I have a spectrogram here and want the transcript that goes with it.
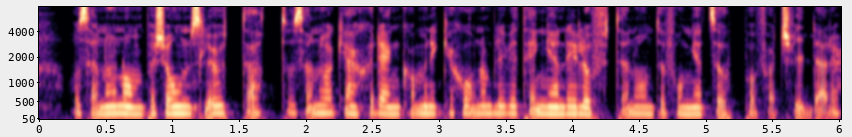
Och sen har någon person slutat och sen har kanske den kommunikationen blivit hängande i luften och inte fångats upp och förts vidare.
